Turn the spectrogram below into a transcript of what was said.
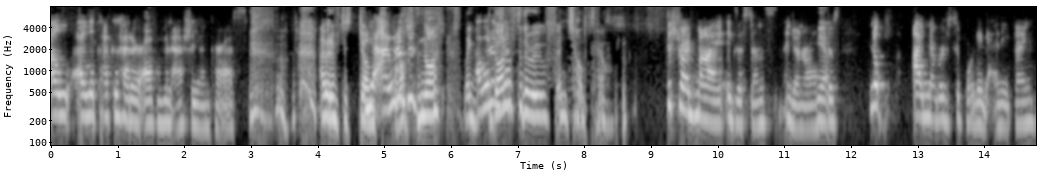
a, a Lukaku header off of an Ashley Young cross. I would have just jumped. Yeah, I would have just- not like gone just- up to the roof and jumped down. Destroyed my existence in general. Yeah. Just nope. I never supported anything.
